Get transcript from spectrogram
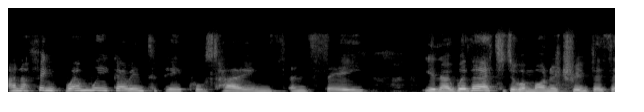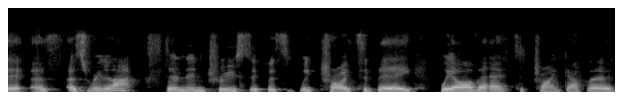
and I think when we go into people's homes and see, you know, we're there to do a monitoring visit, as as relaxed and intrusive as we try to be, we are there to try and gather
